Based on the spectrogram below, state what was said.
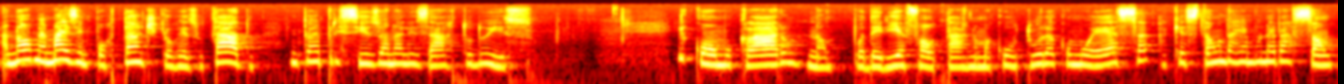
a norma é mais importante que o resultado, então é preciso analisar tudo isso. E como, claro, não poderia faltar numa cultura como essa a questão da remuneração.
